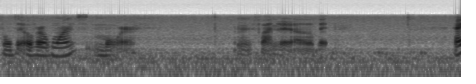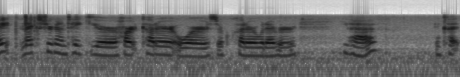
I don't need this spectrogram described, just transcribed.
fold it over once more. And flatten it out a little bit. Right, next you're going to take your heart cutter or circle cutter or whatever you have and cut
